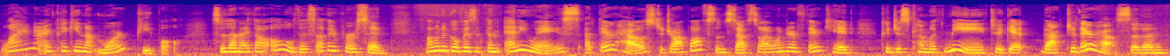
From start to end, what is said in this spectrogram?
why aren't I picking up more people? So then I thought, oh, this other person, I want to go visit them anyways at their house to drop off some stuff. So I wonder if their kid could just come with me to get back to their house. So then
